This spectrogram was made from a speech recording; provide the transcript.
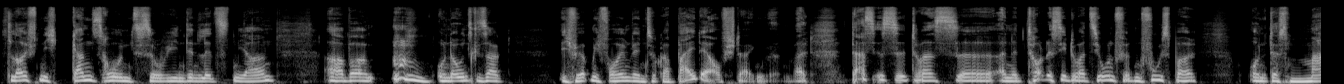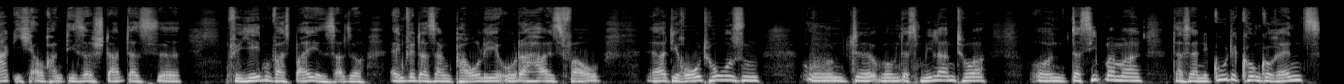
es läuft nicht ganz rund, so wie in den letzten Jahren. Aber unter uns gesagt, ich würde mich freuen, wenn sogar beide aufsteigen würden, weil das ist etwas, äh, eine tolle Situation für den Fußball. Und das mag ich auch an dieser Stadt, dass äh, für jeden was bei ist. Also entweder St. Pauli oder HSV ja, die Rothosen und, äh, und das Millantor. Und da sieht man mal, dass eine gute Konkurrenz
